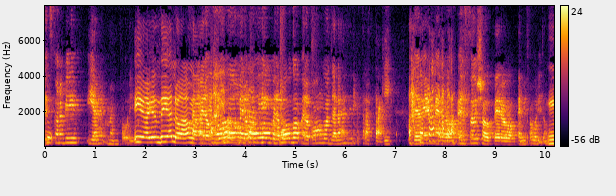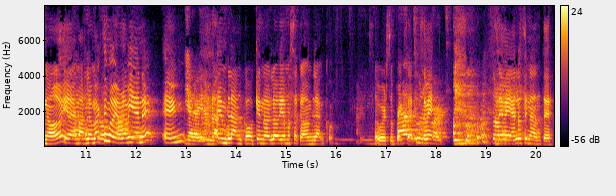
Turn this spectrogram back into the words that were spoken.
It's gonna be, y es mi, favorito. Y hoy en día lo O amo. sea, me lo pongo, me lo pongo, me lo pongo, me lo pongo, ya la gente tiene que estar hasta aquí de vérmelo en social, pero es mi favorito. No, y además lo máximo y ahora viene en, Y ahora viene en blanco. en blanco, que no lo habíamos sacado en blanco. So we're super That excited. Se ve, se ve alucinante.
